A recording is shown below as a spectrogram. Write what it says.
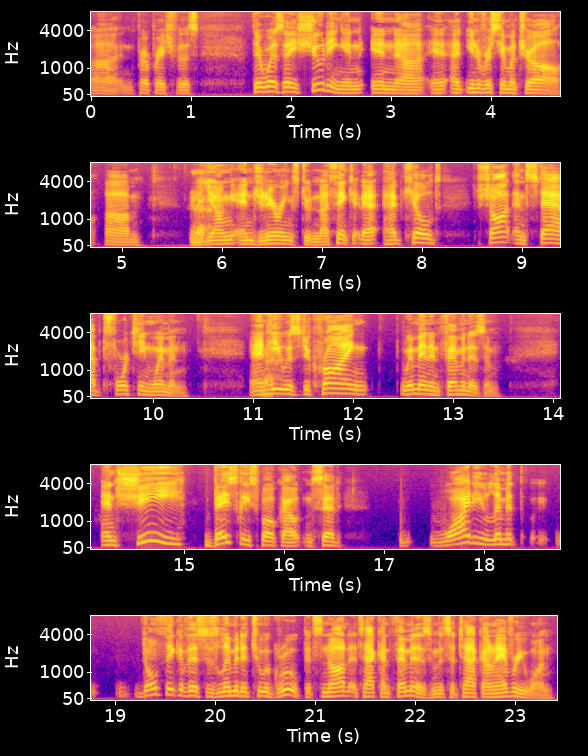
uh, in preparation for this. There was a shooting in in, uh, at University of Montreal. Um, yeah. a young engineering student, I think, had killed, shot and stabbed 14 women. And he was decrying women and feminism. And she basically spoke out and said, Why do you limit? Don't think of this as limited to a group. It's not an attack on feminism, it's an attack on everyone.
